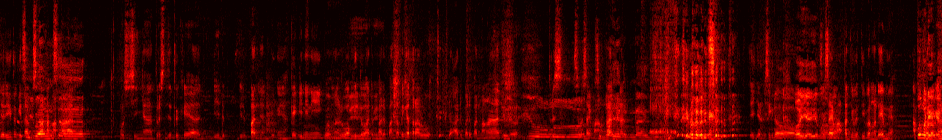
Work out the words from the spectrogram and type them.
Jadi itu kita habis makan-makan. Posisinya terus dia tuh kayak di de- di depan ya duduknya. Kayak gini nih, gua malu waktu itu Iya, ada depan tapi nggak terlalu ada pada depan banget gitu. Terus selesai makan Semuanya kan. kena. Ya jangan bisik dong. Oh iya iya maaf. Selesai makan tiba-tiba nge-DM ya? Apa Kok nge-DM?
